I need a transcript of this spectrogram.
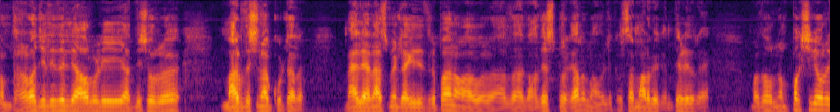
ನಮ್ಮ ಧಾರವಾಡ ಜಿಲ್ಲೆಯಲ್ಲಿ ಆಲ್ರೆಡಿ ಅಧ್ಯಕ್ಷರು ಮಾರ್ಗದರ್ಶನ ಕೊಟ್ಟಾರೆ. ಮೇಲೆ ಅನೌನ್ಸ್ಮೆಂಟ್ ಆಗಿದ್ದಿದ್ರಪ್ಪ ನಾವು ಅವ್ರ ಅದ ಆದೇಶ ಪ್ರಕಾರ ನಾವು ಇಲ್ಲಿ ಕೆಲಸ ಮಾಡಬೇಕಂತ ಹೇಳಿದರೆ ಮತ್ತು ಅವ್ರು ನಮ್ಮ ಪಕ್ಷಕ್ಕೆ ಅವರು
